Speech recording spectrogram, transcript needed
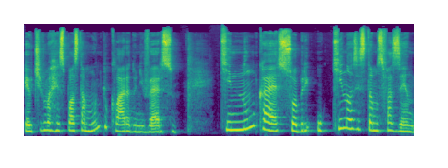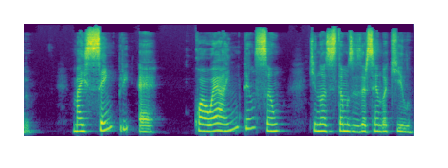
eu tive uma resposta muito clara do universo que nunca é sobre o que nós estamos fazendo, mas sempre é qual é a intenção que nós estamos exercendo aquilo.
